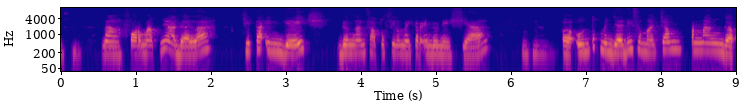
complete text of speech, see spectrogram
Mm-hmm. Nah formatnya adalah kita engage dengan satu filmmaker Indonesia mm-hmm. uh, untuk menjadi semacam penanggap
